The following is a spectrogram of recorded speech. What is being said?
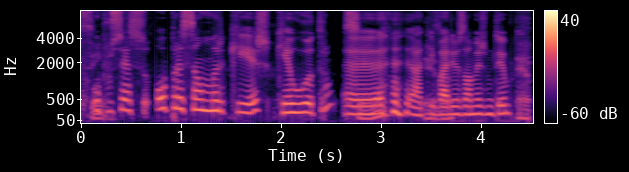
Sim. o processo Operação Marquês, que é outro, uh, há aqui exato. vários ao mesmo tempo, é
